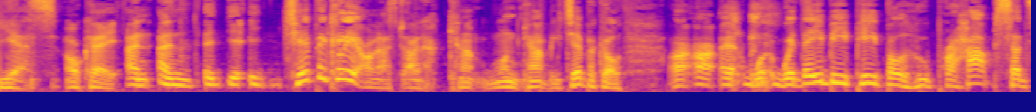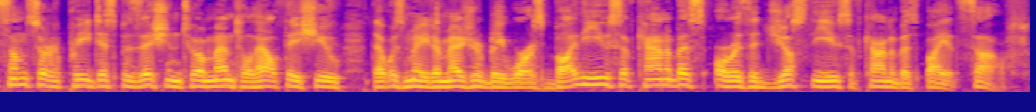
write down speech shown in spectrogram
Yes. Okay. And and it, it, typically, honest, I can't. One can't be typical. Are, are, uh, would they be people who perhaps had some sort of predisposition to a mental health issue that was made immeasurably worse by the use of cannabis, or is it just the use of cannabis by itself?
